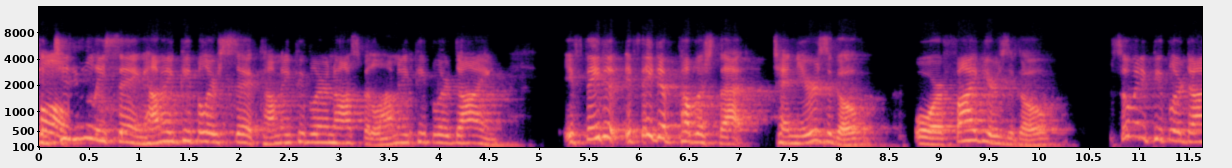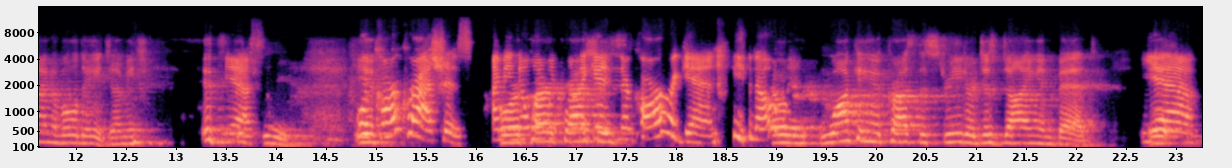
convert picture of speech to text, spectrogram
oh. continually oh. saying how many people are sick, how many people are in hospital, how many people are dying. If they did, if they did publish that 10 years ago or five years ago, so many people are dying of old age. I mean, it's yes. Or if, car crashes. I mean, no one would get in their car again, you know? Walking across the street or just dying in bed. Yeah. It,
